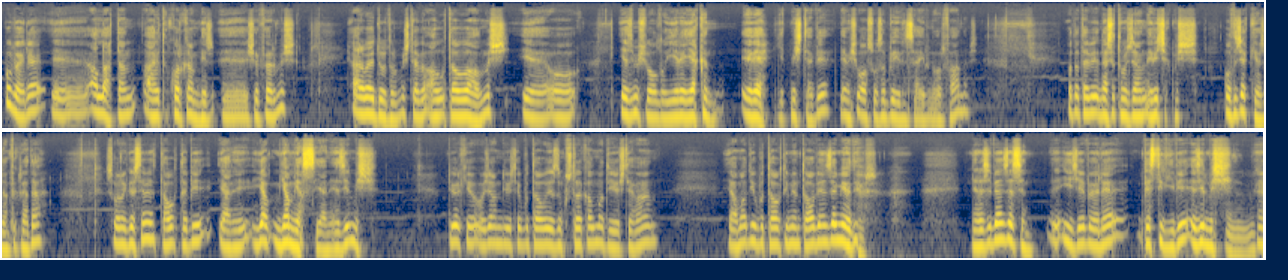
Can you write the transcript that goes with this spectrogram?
Bu böyle e, Allah'tan ahiretten korkan bir e, şoförmüş. Arabayı durdurmuş. Tabii av, tavuğu almış. E, o ezmiş olduğu yere yakın eve gitmiş tabii. Demiş olsa olsa bu evin sahibi olur falan demiş. O da tabii Nasrettin Hoca'nın evi çıkmış. Olacak ki hocam fıkrada. Sonra göstermiş tavuk tabii yani yam, yamyassı yani ezilmiş. Diyor ki hocam diyor işte bu tavuğu ezdim kusura kalma diyor işte falan. Ya ama diyor bu tavuk diyor benim tavuğa benzemiyor diyor. Neresi benzesin? E, iyice böyle pestil gibi ezilmiş. ezilmiş.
